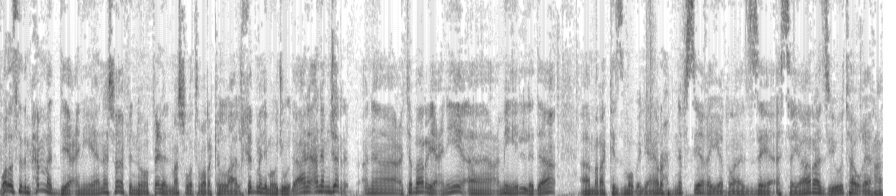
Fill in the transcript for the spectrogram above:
والله أستاذ محمد يعني أنا شايف إنه فعلا ما شاء الله تبارك الله الخدمة اللي موجودة. أنا أنا مجرب. أنا أعتبر يعني آه، عميل لدى آه، مراكز موبل يعني أروح بنفسي أغير زي السيارة زيوتها وغيرها.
